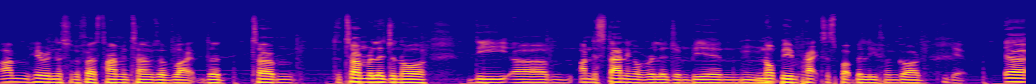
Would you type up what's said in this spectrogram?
I'm hearing this for the first time in terms of like the term, the term religion or the um understanding of religion being Mm. not being practiced but belief in God. Yeah. Uh,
